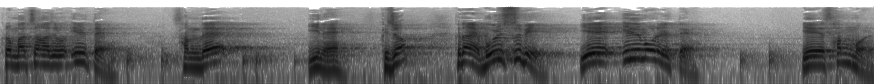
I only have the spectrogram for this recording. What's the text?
그럼 마찬가지로 1대 3대 2네. 그죠? 그 다음에 몰수비. 얘 1몰일 때, 얘 3몰,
